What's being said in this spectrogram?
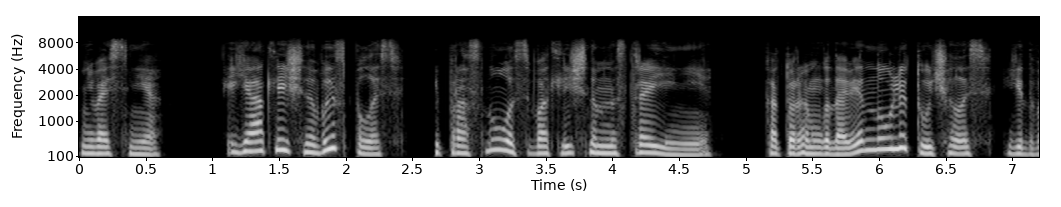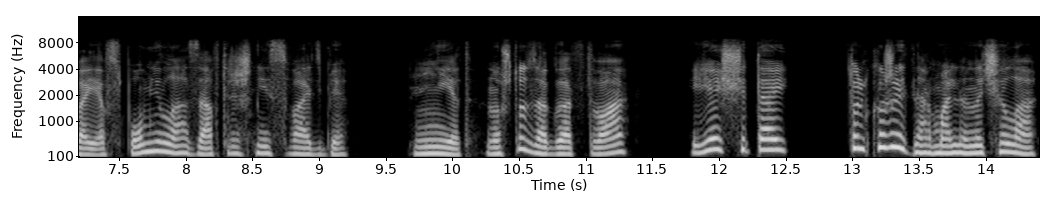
ни во сне. Я отлично выспалась и проснулась в отличном настроении, которое мгновенно улетучилось, едва я вспомнила о завтрашней свадьбе. Нет, ну что за гадство, а? Я, считай, только жить нормально начала,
